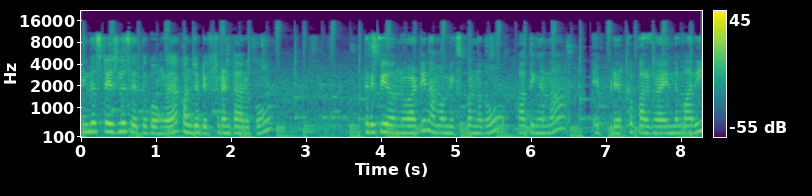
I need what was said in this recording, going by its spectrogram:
இந்த ஸ்டேஜில் சேர்த்துக்கோங்க. கொஞ்சம் டிஃப்ரெண்ட்டாக இருக்கும். திருப்பி ஒன்று வாட்டி நம்ம மிக்ஸ் பண்ணதும் பார்த்திங்கன்னா எப்படி இருக்க பாருங்கள் இந்த மாதிரி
